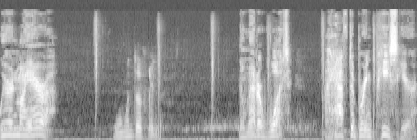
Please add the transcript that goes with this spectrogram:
We're in my era. Ou au mois d'avril. No matter what, I have to bring peace here.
